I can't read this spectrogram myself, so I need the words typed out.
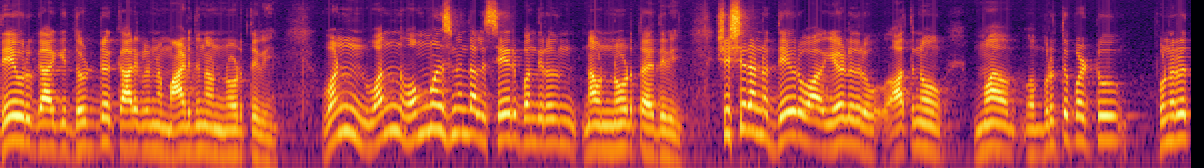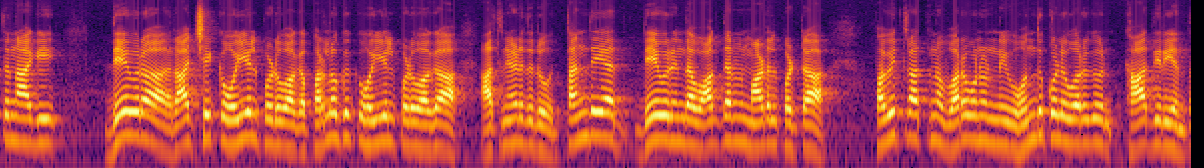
ದೇವ್ರಿಗಾಗಿ ದೊಡ್ಡ ಕಾರ್ಯಗಳನ್ನು ಮಾಡಿದ ನಾವು ನೋಡ್ತೀವಿ. ಒನ್ ಒನ್ ಒಮ್ಮನಸಿನಿಂದ ಅಲ್ಲಿ ಸೇರಿ ಬಂದಿರೋದನ್ನು ನಾವು ನೋಡ್ತಾ ಇದ್ದೀವಿ. ಶಿಷ್ಯರನ್ನು ದೇವರು ಹೇಳಿದ್ರು, ಆತನು ಮ, ಮೃತಪಟ್ಟು ಪುನರುತ್ತನಾಗಿ ದೇವರ ರಾಜ್ಯಕ್ಕೆ ಒಯ್ಯಲ್ಪಡುವಾಗ, ಪರಲೋಕಕ್ಕೆ ಒಯ್ಯಲ್ಪಡುವಾಗ ಆತನು ಹೇಳಿದರು, ತಂದೆಯ ದೇವರಿಂದ ವಾಗ್ದಾನ ಮಾಡಲ್ಪಟ್ಟ ಪವಿತ್ರಾತ್ಮನ ವರವನ್ನು ನೀವು ಹೊಂದಿಕೊಳ್ಳುವವರೆಗೂ ಕಾದಿರಿ ಅಂತ.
